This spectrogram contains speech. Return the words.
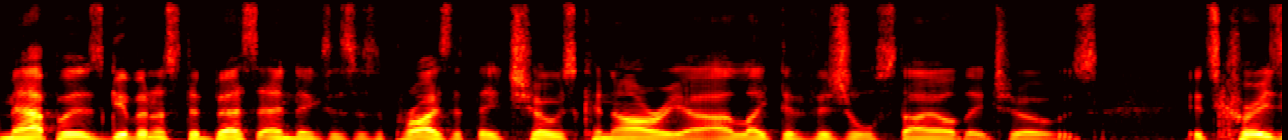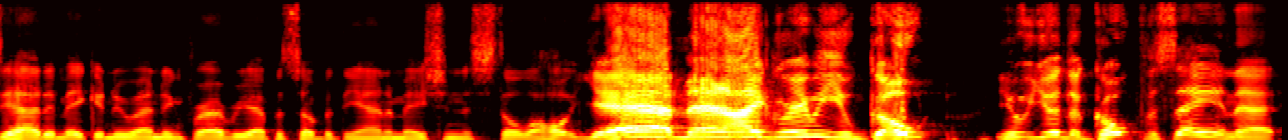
Mappa has given us the best endings. It's a surprise that they chose Kanaria. I like the visual style they chose. It's crazy how they make a new ending for every episode, but the animation is still a whole. Yeah, man, I agree with you, goat. You, you're the goat for saying that.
